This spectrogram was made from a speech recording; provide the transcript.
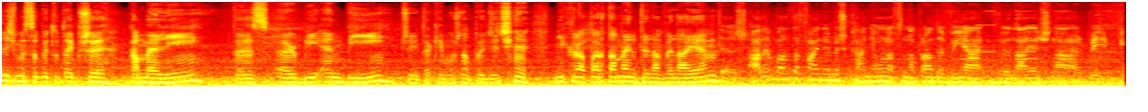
Stanęliśmy sobie tutaj przy Kameli. To jest Airbnb, czyli takie można powiedzieć mikroapartamenty na wynajem. Też, ale bardzo fajne mieszkania. U nas to naprawdę wyja- wynająć na Airbnb.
